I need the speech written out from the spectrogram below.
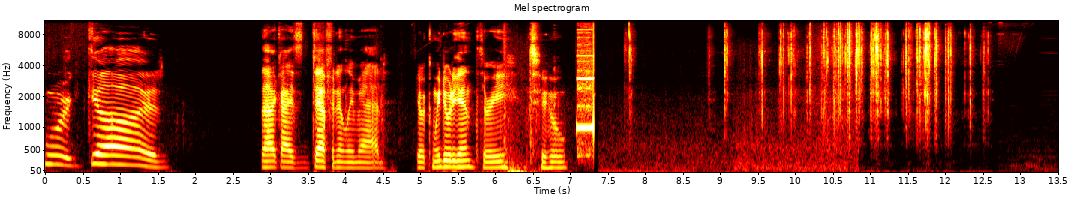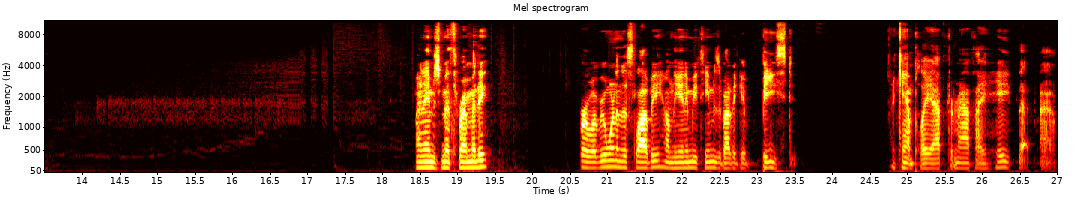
my god. That guy's definitely mad. Yo, can we do it again? Three, two. My name's Myth Remedy. Bro, everyone in this lobby on the enemy team is about to get beasted. I can't play Aftermath. I hate that map.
